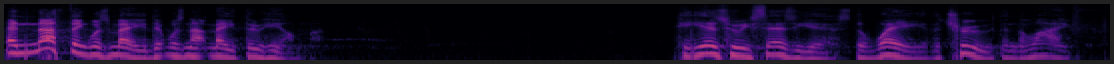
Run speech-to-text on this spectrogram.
and nothing was made that was not made through him. He is who he says he is the way, the truth, and the life.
